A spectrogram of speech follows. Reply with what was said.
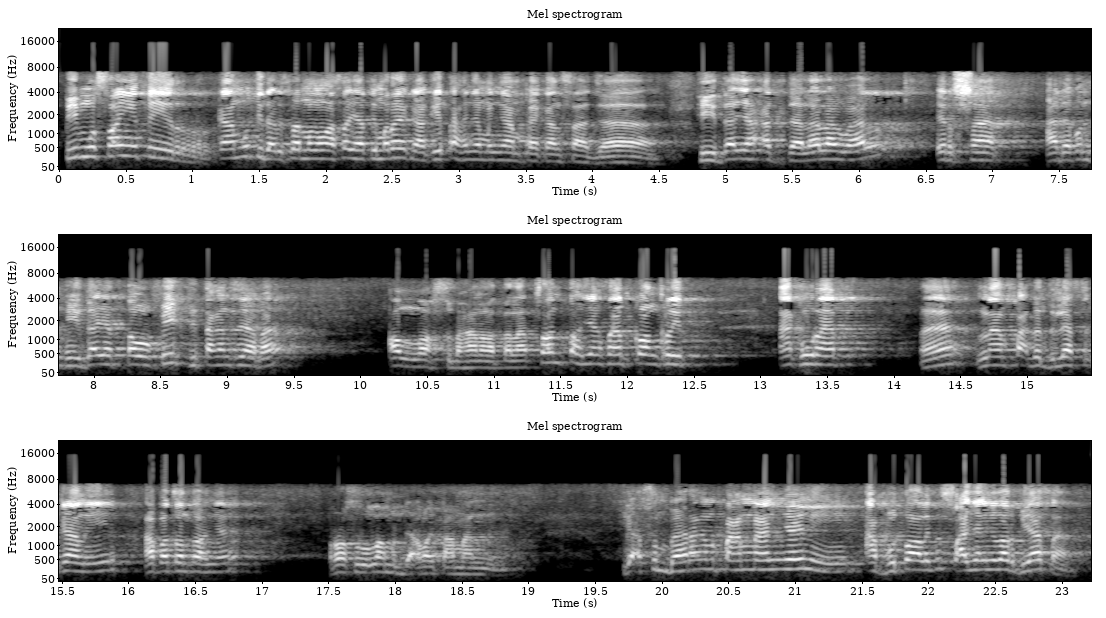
bimusaytir. Kamu tidak bisa menguasai hati mereka. Kita hanya menyampaikan saja. Hidayah ad-dalalah wal irsyad. Adapun hidayah taufik di tangan siapa? Allah Subhanahu wa taala. Contoh yang sangat konkret, akurat, eh, nampak dan jelas sekali. Apa contohnya? Rasulullah mendakwai pamannya. Enggak sembarangan pamannya ini. Abu Thalib itu sayangnya luar biasa.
